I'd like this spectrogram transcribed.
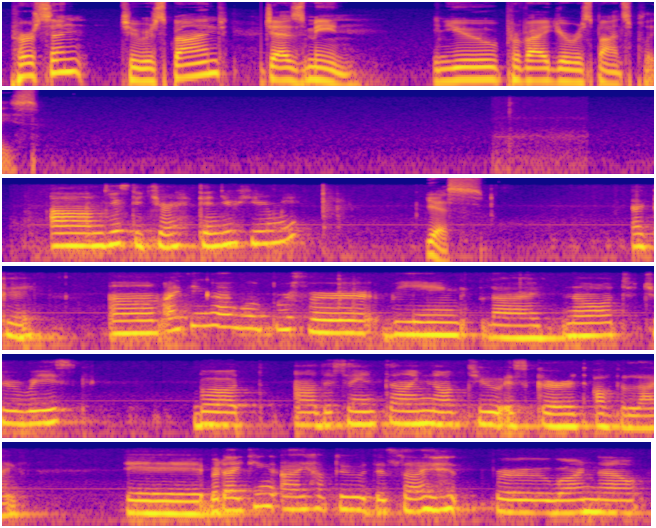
person to respond. Jazmin, can you provide your response, please? Um, yes, teacher. Can you hear me? Yes. Okay. Um, I think I would prefer being like not to risk, but at the same time not too scared of the life. Uh, but I think I have to decide for one now.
